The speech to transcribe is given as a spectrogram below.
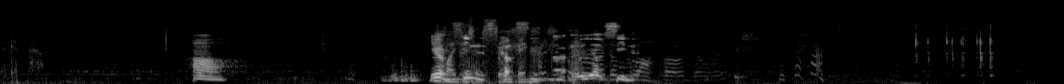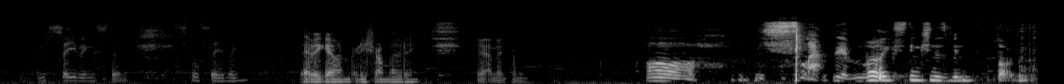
Like a mouse. Ah. You haven't Mine seen just this says cutscene, uh, well, you haven't seen it. Laugh, oh, no way. I'm saving still. Still saving. There we go. I'm pretty sure I'm loading. Yeah, I'm in. I'm in. Oh, you slapped it, bro. Extinction has been fucked.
